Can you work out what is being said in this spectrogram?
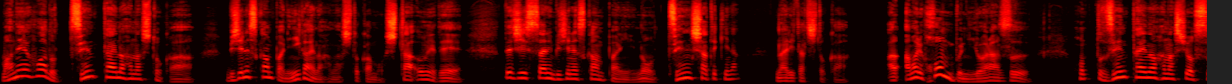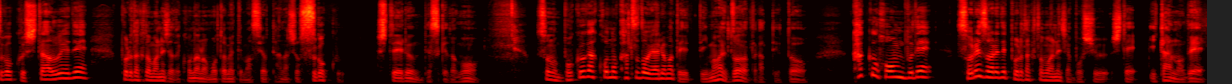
マネーフォワード全体の話とかビジネスカンパニー以外の話とかもした上でで実際にビジネスカンパニーの全社的な成り立ちとかああまり本部によらず本当全体の話をすごくした上でプロダクトマネージャーでこんなの求めてますよって話をすごくしてるんですけどもその僕がこの活動をやるまでって今までどうだったかっていうと各本部でそれぞれでプロダクトマネージャー募集していたので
